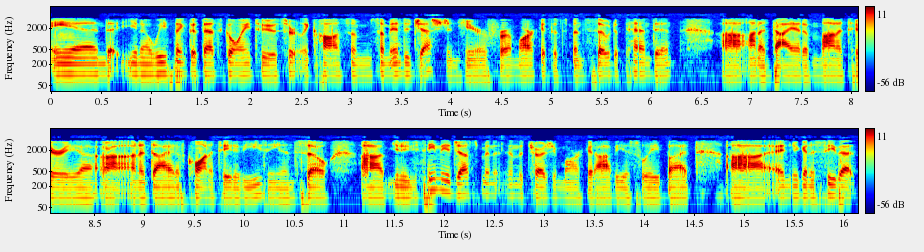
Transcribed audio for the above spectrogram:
and you know we think that that's going to certainly cause some some indigestion here for a market that's been so dependent uh, on a diet of monetary uh, uh, on a diet of quantitative easing. And so uh, you know you've seen the adjustment in the Treasury market, obviously, but uh, and you're going to see that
